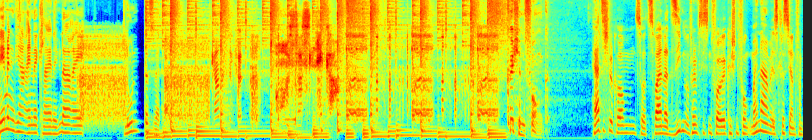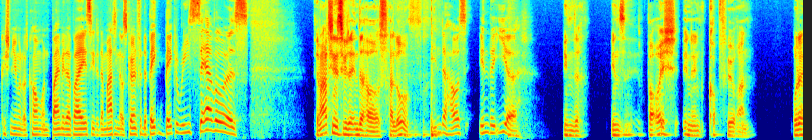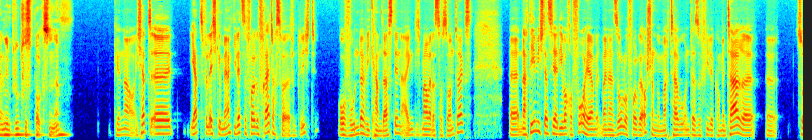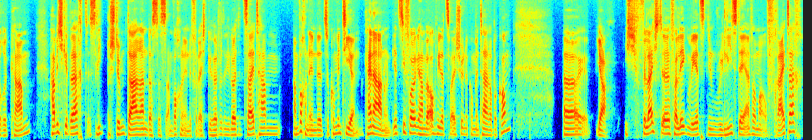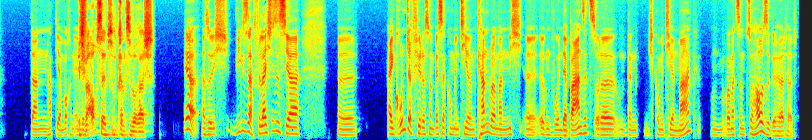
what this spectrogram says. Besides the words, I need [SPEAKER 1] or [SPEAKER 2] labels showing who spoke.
[SPEAKER 1] Nehmen wir eine kleine Hühnerei. Nun das Wetter.
[SPEAKER 2] Oh, ist das lecker!
[SPEAKER 3] Küchenfunk.
[SPEAKER 4] Herzlich willkommen zur 257. Folge Küchenfunk. Mein Name ist Christian von Küchenjunge.com und bei mir dabei ist wieder der Martin aus Köln von der Bacon Bakery. Servus!
[SPEAKER 3] Der Martin ist wieder in der Haus. Hallo.
[SPEAKER 4] In the house, in the ear.
[SPEAKER 3] In der, in, bei euch in den Kopfhörern. Oder in den Bluetooth-Boxen, ne?
[SPEAKER 4] Genau. Ich hatte, äh, ihr habt es vielleicht gemerkt, die letzte Folge freitags veröffentlicht. Oh Wunder, wie kam das denn? Eigentlich machen wir das doch sonntags. Äh, nachdem ich das ja die Woche vorher mit meiner Solo-Folge auch schon gemacht habe und da so viele Kommentare äh, zurückkamen, habe ich gedacht, es liegt bestimmt daran, dass das am Wochenende vielleicht gehört wird und die Leute Zeit haben, am Wochenende zu kommentieren. Keine Ahnung. Jetzt die Folge haben wir auch wieder zwei schöne Kommentare bekommen. Äh, ja, ich vielleicht äh, verlegen wir jetzt den Release Day einfach mal auf Freitag. Dann habt ihr am Wochenende.
[SPEAKER 3] Ich war auch selbst ganz überrascht.
[SPEAKER 4] Ja, also ich, wie gesagt, vielleicht ist es ja äh, ein Grund dafür, dass man besser kommentieren kann, weil man nicht äh, irgendwo in der Bahn sitzt oder und dann nicht kommentieren mag, und weil man es dann zu Hause gehört hat.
